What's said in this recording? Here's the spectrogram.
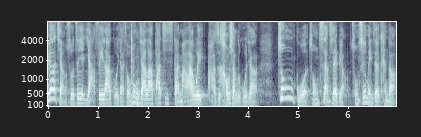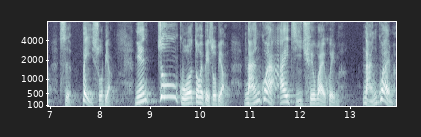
不要讲说这些亚非拉国家，什么孟加拉、巴基斯坦、马拉维啊，这好小的国家，中国从资产负债表、从持有美债看到是被缩表，连中国都会被缩表。难怪埃及缺外汇嘛，难怪嘛，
